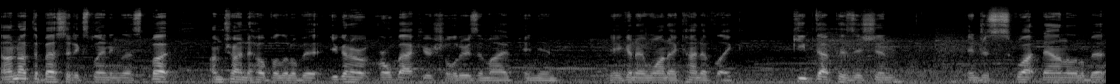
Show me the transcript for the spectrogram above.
Now I'm not the best at explaining this, but I'm trying to help a little bit. You're gonna roll back your shoulders, in my opinion. You're gonna want to kind of like keep that position and just squat down a little bit.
